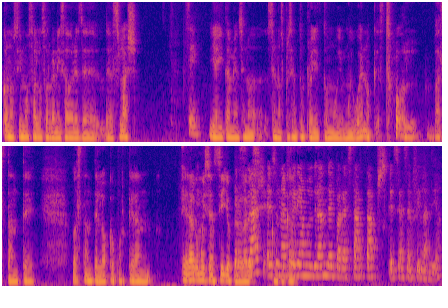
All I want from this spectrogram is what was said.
conocimos a los organizadores de, de Slash. Sí. Y ahí también se, se nos presenta un proyecto muy, muy bueno que estuvo bastante bastante loco porque eran Era algo muy sencillo, pero a la vez. Slash es una feria muy grande para startups que se hace en Finlandia.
